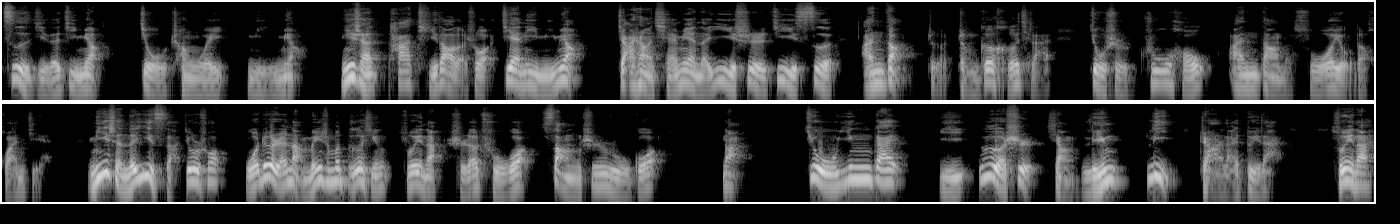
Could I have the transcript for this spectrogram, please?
自己的祭庙就称为弥庙。弥神他提到的说，建立弥庙。加上前面的议事、祭祀、安葬，这个整个合起来就是诸侯安葬的所有的环节。弥审的意思啊，就是说我这个人呢没什么德行，所以呢使得楚国丧失辱国，那就应该以恶事像凌厉这样来对待。所以呢，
